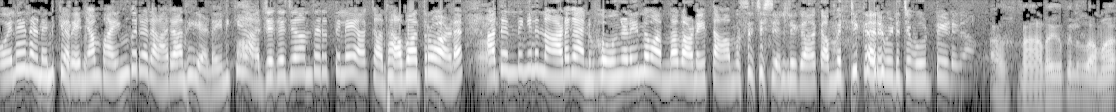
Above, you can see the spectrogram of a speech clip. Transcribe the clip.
ഓലയിലാണ് എനിക്കറിയാം. ഞാൻ ഭയങ്കര ഒരു ആരാധികയാണ്. എനിക്ക് അജഗജാന്തരത്തിലെ ആ കഥാപാത്രമാണ്. അതെന്തെങ്കിലും നാടക അനുഭവങ്ങളിൽ നിന്ന് വന്നതാണ് ഈ താമസിച്ച് ചെല്ലുക കമ്മിറ്റിക്കാർ പിടിച്ച് പൂട്ടിയിടുക അത് നാടകത്തിൽ തമാ-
